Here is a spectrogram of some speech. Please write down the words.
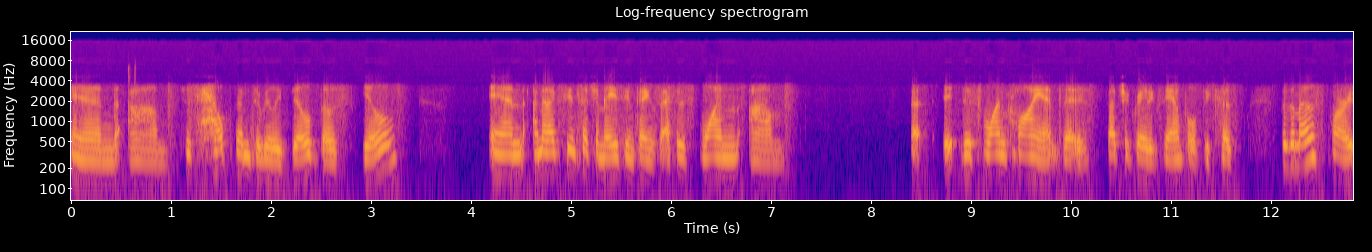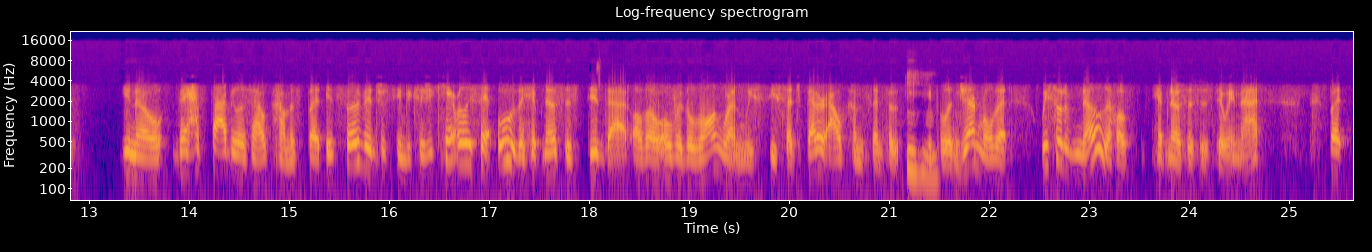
and um, just help them to really build those skills. And I mean, I've seen such amazing things. I have this one, um, uh, this one client that is such a great example because, for the most part, you know, they have fabulous outcomes, but it's sort of interesting because you can't really say, oh, the hypnosis did that, although over the long run we see such better outcomes than for mm-hmm. people in general that we sort of know the hypnosis is doing that. But,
